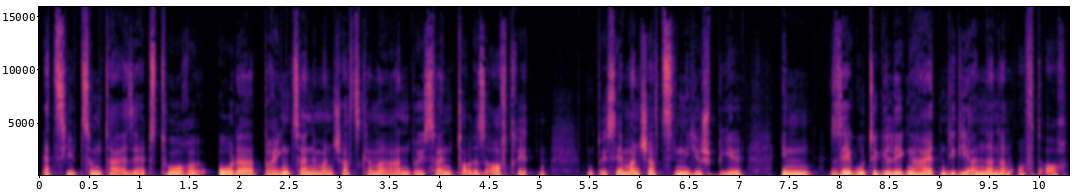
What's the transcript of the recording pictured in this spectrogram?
erzielt zum Teil selbst Tore oder bringt seine Mannschaftskameraden durch sein tolles Auftreten und durch sehr mannschaftsdienliches Spiel in sehr gute Gelegenheiten, die die anderen dann oft auch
